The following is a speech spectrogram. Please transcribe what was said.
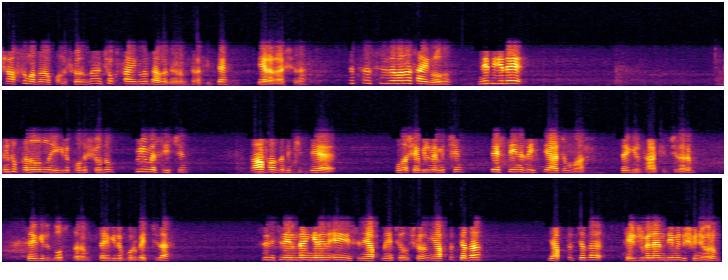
Şahsım adına konuşuyorum. Ben çok saygılı davranıyorum trafikte diğer araçlara. Lütfen siz de bana saygılı olun. Neticede YouTube kanalımla ilgili konuşuyordum. Büyümesi için daha fazla bir kitleye ulaşabilmem için desteğinize ihtiyacım var sevgili takipçilerim, sevgili dostlarım, sevgili gurbetçiler. Sizin için elimden gelenin en iyisini yapmaya çalışıyorum. Yaptıkça da yaptıkça da tecrübelendiğimi düşünüyorum.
